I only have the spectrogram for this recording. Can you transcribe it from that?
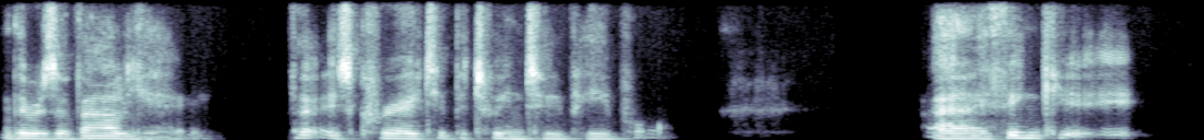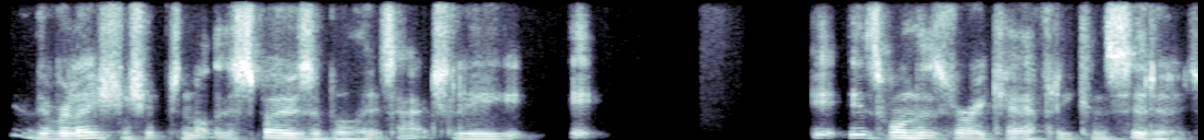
there is a value that is created between two people. And i think it, the relationship is not disposable. It's actually it, it is one that's very carefully considered.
